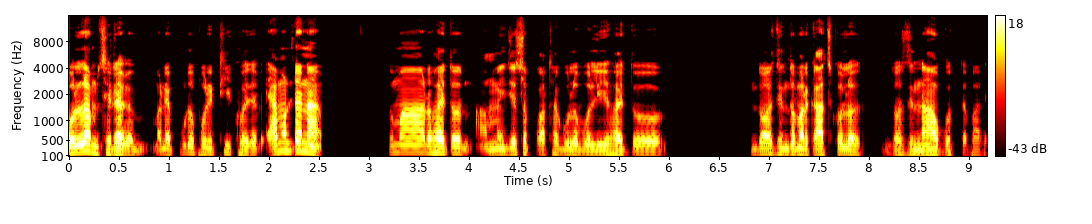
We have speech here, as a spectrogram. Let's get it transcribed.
বললাম সেটা মানে পুরোপুরি ঠিক হয়ে যাবে। এমনটা না। তোমার হয়তো আমি যেসব কথাগুলো বলি হয়তো ১০ দিন তোমার কাজ করল, ১০ দিন নাও করতে পারে।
